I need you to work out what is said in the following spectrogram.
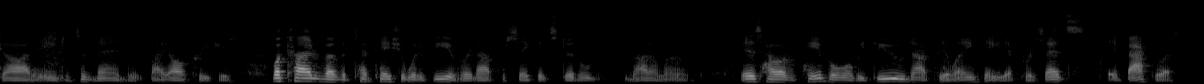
God and angels and men and by all creatures. What kind of a temptation would it be if we were not forsaken, stood not alone? It is, however, painful when we do not feel anything that presents it back to us.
